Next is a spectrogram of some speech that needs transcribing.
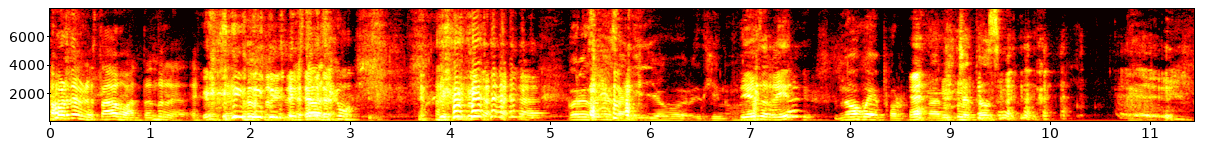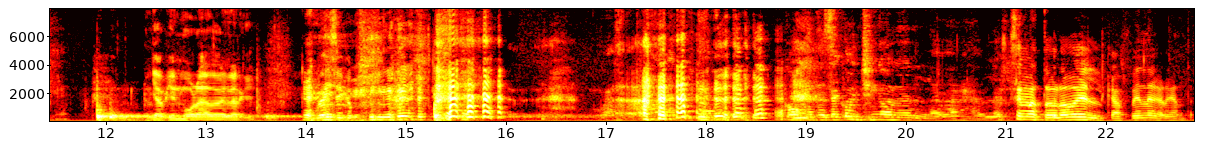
Ahorita me lo estaba aguantando. estaba así como... Por eso me salí yo, güey. Dije, no. ¿Tienes de reír? No, güey, por la pinche tos. Ya bien morado el arqui. Güey, Como que te seca un chingo en el la. Se me atoró el café en la garganta.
